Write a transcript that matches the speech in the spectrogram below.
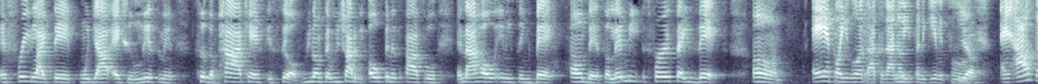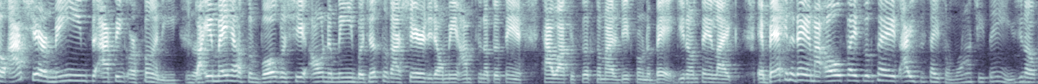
and free like that when y'all actually listening to the podcast itself. You know what I'm saying? We try to be open as possible and not hold anything back on that. So let me first say that. Um and for you going to, uh, because I know you're gonna mm. give it to him. Yeah. And also, I share memes that I think are funny. Yeah. Like it may have some vulgar shit on the meme, but just because I shared it don't mean I'm sitting up there saying how I can suck somebody dick from the back. You know what I'm saying? Like, and back in the day in my old Facebook page, I used to say some raunchy things. You know.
